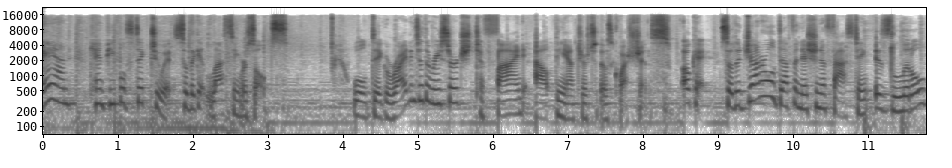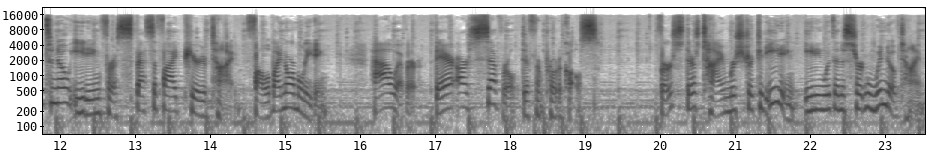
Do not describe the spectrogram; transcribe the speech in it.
And can people stick to it so they get lasting results? We'll dig right into the research to find out the answers to those questions. Okay, so the general definition of fasting is little to no eating for a specified period of time, followed by normal eating. However, there are several different protocols. First, there's time restricted eating, eating within a certain window of time.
